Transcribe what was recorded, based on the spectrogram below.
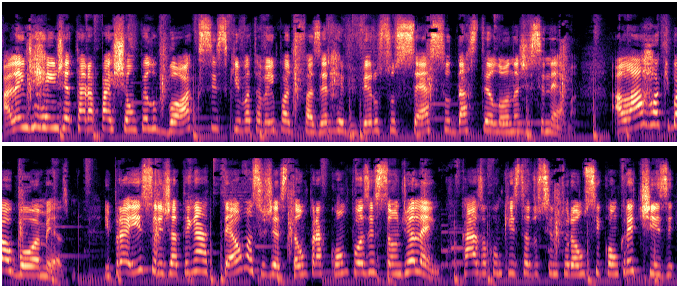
Além de reinjetar a paixão pelo boxe, Esquiva também pode fazer reviver o sucesso das telonas de cinema. A lá Rock Balboa mesmo. E para isso ele já tem até uma sugestão para composição de elenco, caso a conquista do cinturão se concretize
